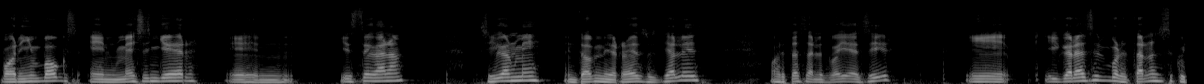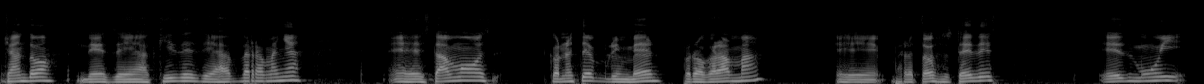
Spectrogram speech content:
por inbox en Messenger, en Instagram. Síganme en todas mis redes sociales. Ahorita se les voy a decir. Y, y gracias por estarnos escuchando desde aquí, desde Aberramaña. Eh, estamos con este primer programa eh, para todos ustedes. Es muy,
